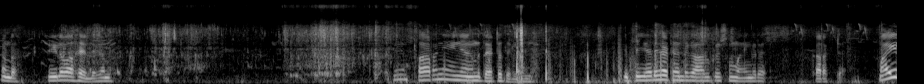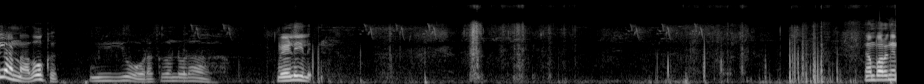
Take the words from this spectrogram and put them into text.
കണ്ടോ? നീലവാഹയല്ലേ കണ്ടോ? പറഞ്ഞു കഴിഞ്ഞാൽ അങ്ങനെ തെറ്റത്തില്ല ഇപ്പം ഈയിടെയായിട്ട് എന്റെ കാൽക്കുലേഷൻ ഭയങ്കര കറക്റ്റാണ് മൈലാണ് നോക്ക്. അയ്യോ ഉടക്ക് കണ്ടുവിടാ വെളിയിൽ ഞാൻ പറഞ്ഞു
